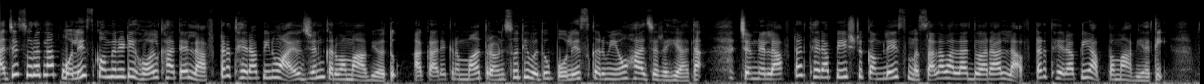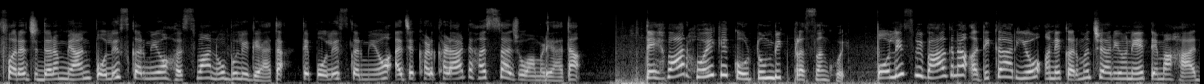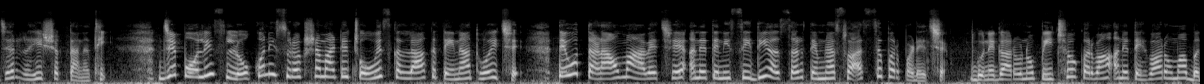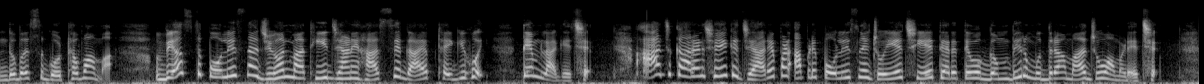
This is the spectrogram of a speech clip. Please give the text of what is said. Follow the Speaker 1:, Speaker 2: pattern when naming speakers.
Speaker 1: આજે સુરતના police community hall ખાતે લાફ્ટર થેરાપીનું આયોજન કરવામાં આવ્યું હતું. આ કાર્યક્રમમાં ત્રણસોથી વધુ પોલીસ કર્મીઓ હાજર રહ્યા હતા. જેમને લાફ્ટર થેરાપિસ્ટ કમલેશ મસાલાવાલા દ્વારા લાફ્ટર થેરાપી આપવામાં આવી હતી. ફરજ દરમિયાન પોલીસ કર્મીઓ હસવાનું ભૂલી ગયા હતા. તે પોલીસ કર્મીઓ આજે ખડખડાટ હસતા જોવા મળ્યા હતા. તહેવાર હોય કે કૌટુંબિક પ્રસંગ હોય, પોલીસ વિભાગના અધિકારીઓ અને કર્મચારીઓને તેમાં હાજર રહી શકતા નથી. જે પોલીસ લોકોની સુરક્ષા માટે ચોવીસ કલાક તૈનાત હોય છે. તેઓ તણાવમાં આવે છે અને તેની સીધી અસર તેમના સ્વાસ્થ્ય પર પડે છે. ગુનેગારોનો પીછો કરવા અને તહેવારોમાં બંદોબસ્ત ગોઠવવામાં વ્યસ્ત પોલીસના જીવનમાંથી જાણે હાસ્ય ગાયબ થઈ ગયું હોય તેમ લાગે છે. આ જ કારણ છે કે જ્યારે પણ આપણે પોલીસને જોઈએ છીએ, ત્યારે તેઓ ગંભીર મુદ્રામાં જોવા મળે છે.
